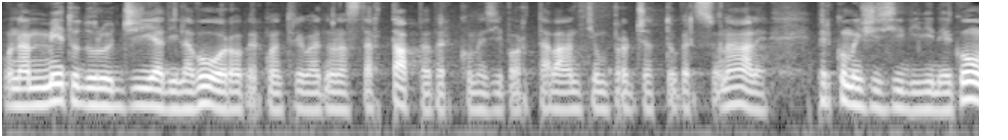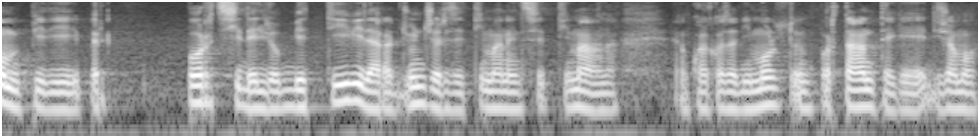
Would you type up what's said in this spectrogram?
una metodologia di lavoro per quanto riguarda una startup, per come si porta avanti un progetto personale, per come ci si divide i compiti, per porsi degli obiettivi da raggiungere settimana in settimana. È un qualcosa di molto importante che diciamo,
